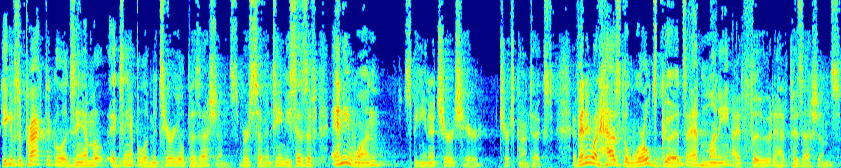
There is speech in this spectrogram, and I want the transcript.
He gives a practical example, example of material possessions. Verse 17, he says, If anyone, speaking in a church here, church context, if anyone has the world's goods, I have money, I have food, I have possessions,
